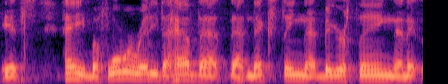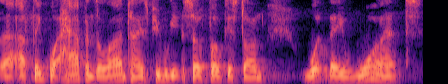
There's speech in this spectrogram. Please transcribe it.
It's hey, before we're ready to have that that next thing, that bigger thing, then I think what happens a lot of times people get so focused on what they want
